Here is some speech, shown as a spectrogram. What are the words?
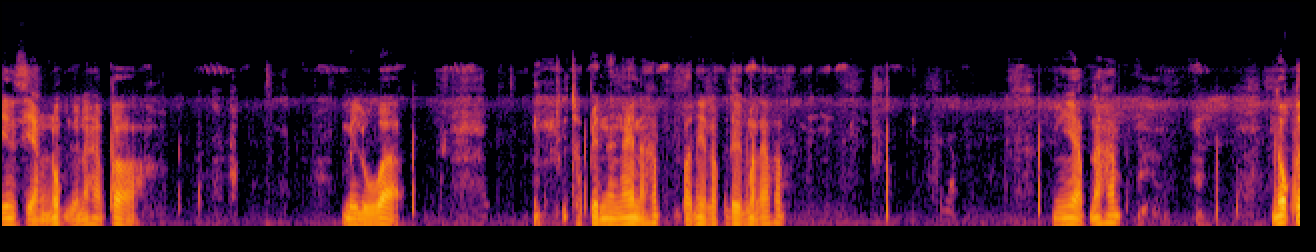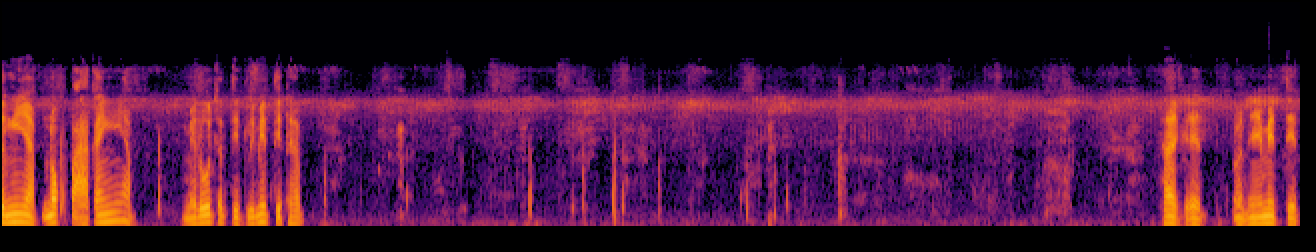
ยินเสียงนกอยู่นะครับ ก็ ไม่รู้ว่า จะเป็นยังไงนะครับ ตอนนี้เราก็เดินมาแล้วครับ เงียบนะครับ นกก็เงียบ นกป่าก็เงียบ ไม่รู้จะติดหรือไม่ติดครับ ถ้าเกิดวันนี้ไม่ติด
